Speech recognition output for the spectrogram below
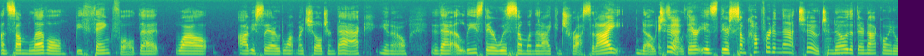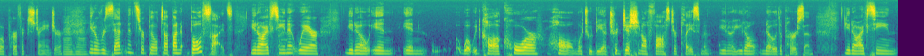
on some level, be thankful that while obviously I would want my children back, you know, that at least there was someone that I can trust, that I know too. Exactly. There is there's some comfort in that too, to mm-hmm. know that they're not going to a perfect stranger. Mm-hmm. You know, resentments are built up on both sides. You know, I've seen it where, you know, in in what we'd call a core home, which would be a traditional foster placement. You know, you don't know the person. You know, I've seen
